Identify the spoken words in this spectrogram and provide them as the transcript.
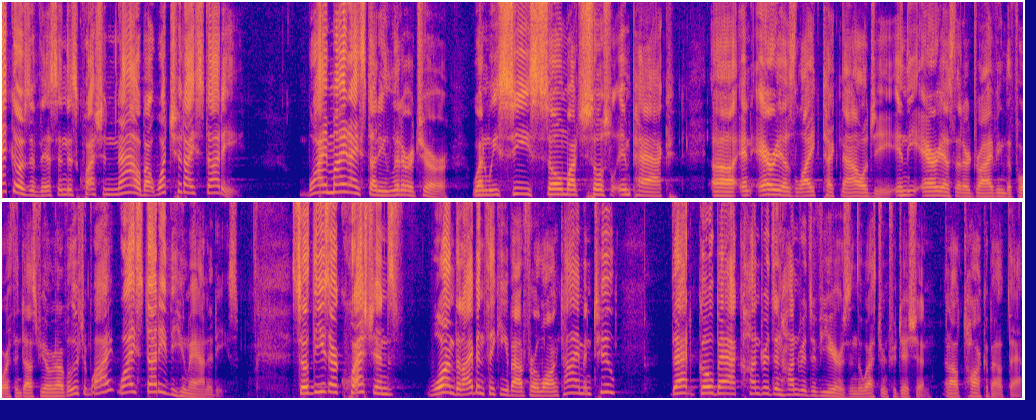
echoes of this in this question now about what should I study? Why might I study literature when we see so much social impact uh, in areas like technology, in the areas that are driving the fourth industrial revolution, why, why study the humanities? So these are questions, one, that I've been thinking about for a long time, and two, that go back hundreds and hundreds of years in the Western tradition, and I'll talk about that.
